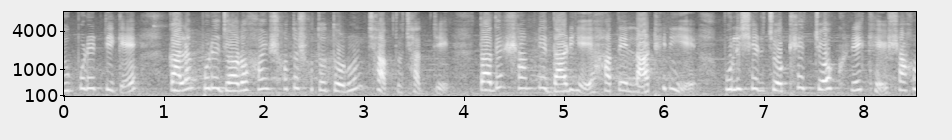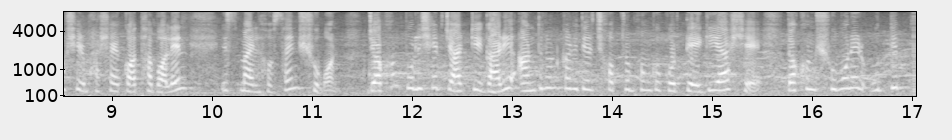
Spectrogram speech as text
দুপুরের দিকে কালামপুরে জড়ো হয় শত শত তরুণ ছাত্রছাত্রী। তাদের সামনে দাঁড়িয়ে হাতে লাঠি নিয়ে পুলিশের চোখে চোখ রেখে সাহসের ভাষায় কথা বলেন ইসমাইল হোসেন সুমন। যখন পুলিশের চারটি গাড়ি আন্দোলনকারীদের ছত্রভঙ্গ করতে এগিয়ে আসে, তখন সুমনের উদ্দীপ্ত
